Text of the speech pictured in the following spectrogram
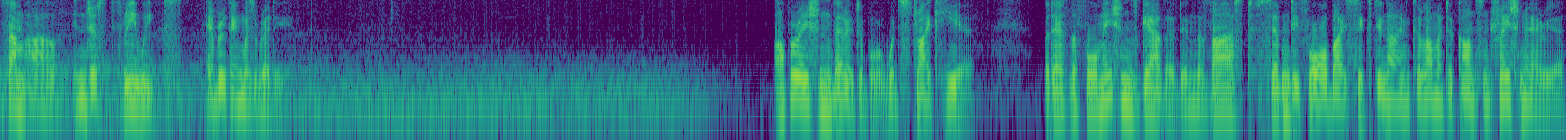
Somehow, in just three weeks, everything was ready. Operation Veritable would strike here, but as the formations gathered in the vast 74 by 69 kilometer concentration area,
